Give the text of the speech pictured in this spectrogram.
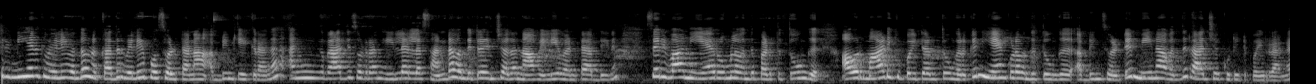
சரி நீ எனக்கு வெளியே வந்து? உனக்கு கதிர் வெளியே போக சொல்லிட்டானா அப்படின்னு கேட்குறாங்க அங்கே ராஜி சொல்கிறாங்க இல்லை இல்லை சண்டை வந்துட்டு இருந்துச்சு தான் நான் வெளியே வந்துட்டேன் அப்படின்னு. சரி வா நீ ஏன் ரூமில் வந்து படுத்து தூங்கு. அவர் மாடிக்கு போயிட்டாரு தூங்குறதுக்கு நீ ஏன் கூட வந்து தூங்கு அப்படின்னு சொல்லிட்டு மீனா வந்து ராஜை கூட்டிட்டு போயிடுறாங்க.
